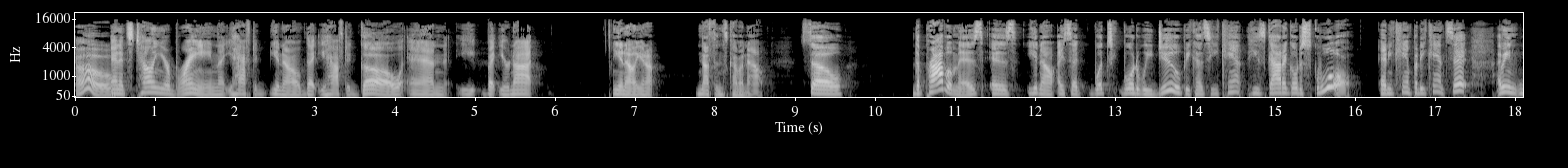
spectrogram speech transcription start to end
Oh. and it's telling your brain that you have to you know that you have to go and but you're not you know you're not nothing's coming out so the problem is is you know i said what's what do we do? Because he can't he's got to go to school and he can't but he can't sit. I mean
